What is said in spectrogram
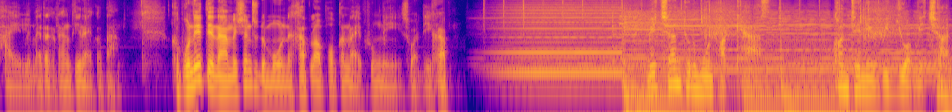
ไทยหรือแม้แต่กระทั่งที่ไหนก็ตาม ขอบคุณที่ติดตาม Mission to the Moon นะครับเราพบกันใหม่พรุ่งนี้ สวัสดีครับ Mission to the Moon Podcast Continue with your mission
